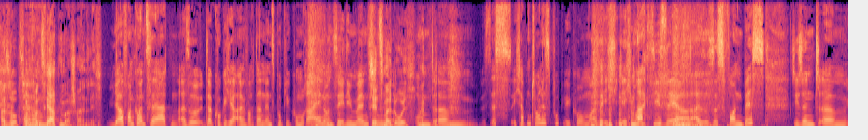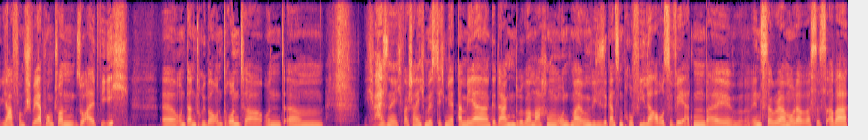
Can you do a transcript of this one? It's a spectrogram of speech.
Also von ähm, Konzerten wahrscheinlich. Ja, von Konzerten. Also da gucke ich ja einfach dann ins Publikum rein und sehe die Menschen. Zähl's mal durch. Und ähm, es ist, ich habe ein tolles Publikum. Also ich, ich mag sie sehr. Also es ist von bis. Sie sind ähm, ja vom Schwerpunkt schon so alt wie ich äh, und dann drüber und drunter. Und ähm, ich weiß nicht, wahrscheinlich müsste ich mir da mehr Gedanken drüber machen und mal irgendwie diese ganzen Profile auswerten bei Instagram oder was ist, aber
